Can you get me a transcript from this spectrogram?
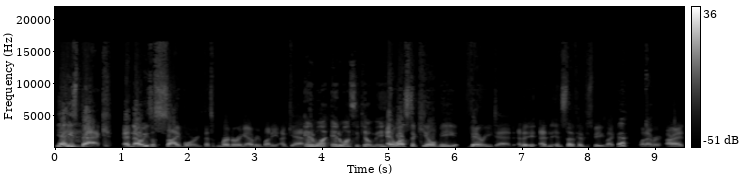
yeah he's back and now he's a cyborg that's murdering everybody again and want and wants to kill me. and wants to kill me very dead. And, and instead of him just being like, eh, whatever, all right,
